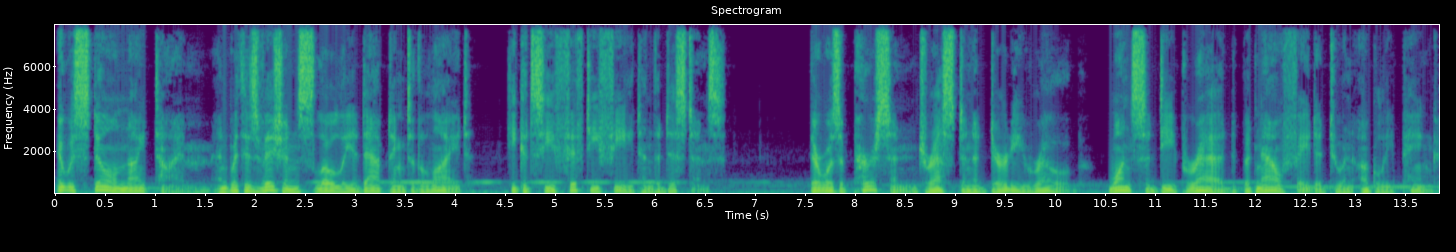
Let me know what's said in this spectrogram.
It was still nighttime, and with his vision slowly adapting to the light, he could see 50 feet in the distance. There was a person dressed in a dirty robe, once a deep red, but now faded to an ugly pink.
